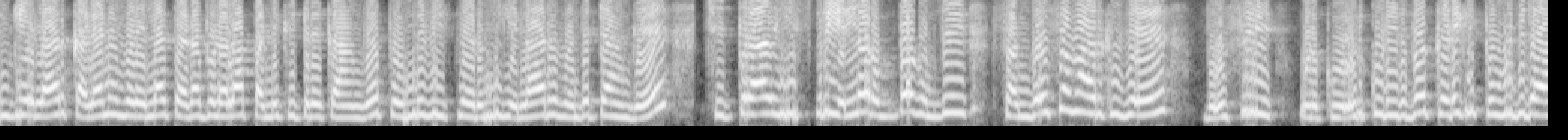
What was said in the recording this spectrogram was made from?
இங்க எல்லாரும் கல்யாண வேலையெல்லாம் தடபுடலா பண்ணிக்கிட்டு இருக்காங்க பொண்ணு வீட்டுல இருந்து எல்லாரும் வந்துட்டாங்க. சித்ரா ஈஸ்வரி எல்லாம் ரொம்ப வந்து சந்தோஷமா இருக்குது போசு உனக்கு ஒரு கோடி ரூபாய் கிடைக்க போகுதுடா.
